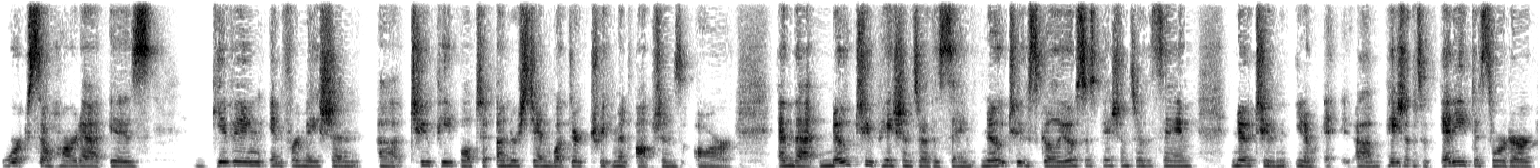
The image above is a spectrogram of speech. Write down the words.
work so hard at is giving information uh, to people to understand what their treatment options are and that no two patients are the same. No two scoliosis patients are the same. No two you know um, patients with any disorder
